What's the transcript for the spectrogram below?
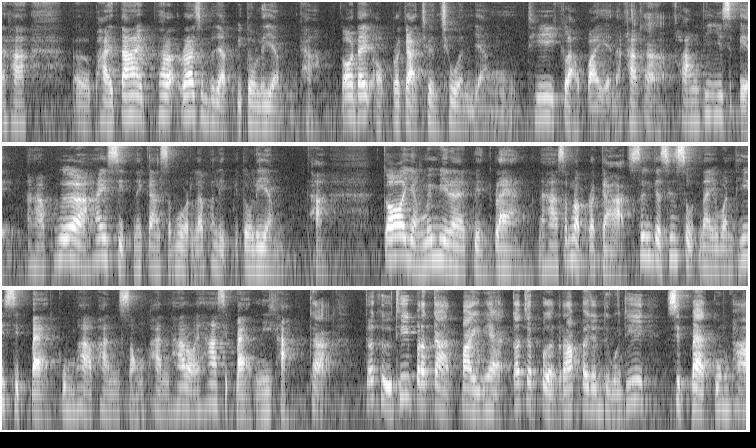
นะคะเอ่อภายใต้พระราชบัญญัติปิโตรเลียมค่ะ ก็ได้ออกประกาศเชิญชวนอย่างที่กล่าวไปอะนะคะค่ะครั้งที่ 21 นะคะเพื่อให้สิทธิ์ในการสำรวจและผลิตปิโตรเลียมค่ะ ก็ยังไม่มีอะไรเปลี่ยนแปลงนะคะสำหรับประกาศซึ่งจะสิ้นสุดในวันที่ 18 กุมภาพันธ์ 2558 นี้ค่ะค่ะ ก็คือที่ประกาศไปเนี่ยก็จะเปิดรับไปจนถึงวันที่ 18 กุมภา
